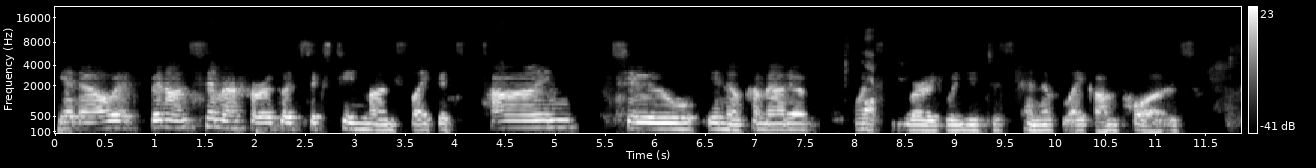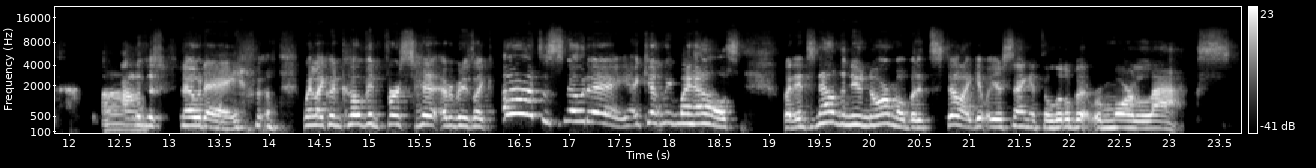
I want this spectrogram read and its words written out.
You know, it's been on simmer for a good 16 months. Like it's time to, you know, come out of what's the word when you just kind of like on pause. Um, out of the snow day. when like when COVID first hit, everybody's like, oh, it's a snow day. I can't leave my house. But it's now the new normal, but it's still, I get what you're saying. It's a little bit more lax.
